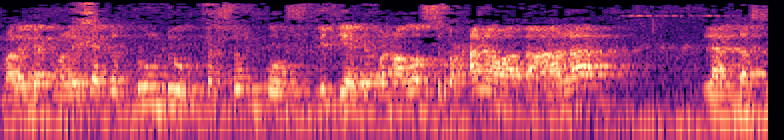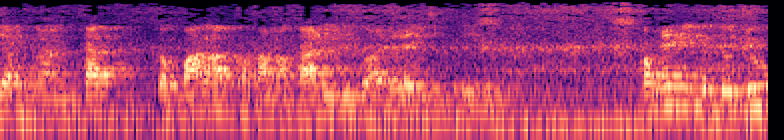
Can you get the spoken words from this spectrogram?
malaikat-malaikat itu tunduk tersungkur sujud di hadapan Allah Subhanahu wa taala lantas yang mengangkat kepala pertama kali itu adalah Jibril. Kemudian yang ketujuh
